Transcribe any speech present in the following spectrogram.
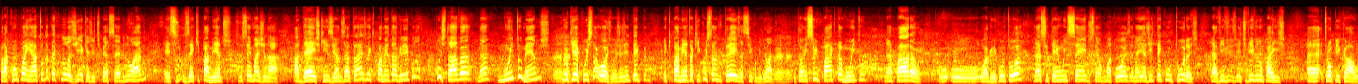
para acompanhar toda a tecnologia que a gente percebe no agro, esses, os equipamentos. Se você imaginar, há 10, 15 anos atrás, o equipamento agrícola custava né, muito menos uhum. do que custa hoje. Hoje a gente tem equipamento aqui custando 3 a 5 milhões. Uhum. Então isso impacta muito né, para o, o, o agricultor, né, se tem um incêndio, se tem alguma coisa, né, e a gente tem culturas, né, vive, a gente vive num país é, tropical,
